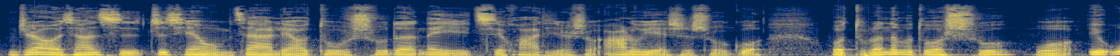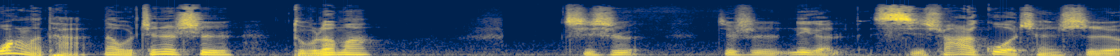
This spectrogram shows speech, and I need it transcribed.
你这让我想起之前我们在聊读书的那一期话题的时候，阿鲁也是说过，我读了那么多书，我又忘了它，那我真的是读了吗？其实就是那个洗刷的过程是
